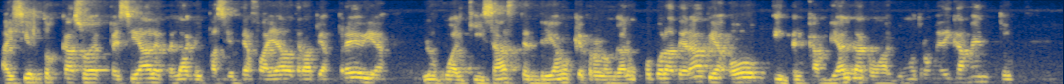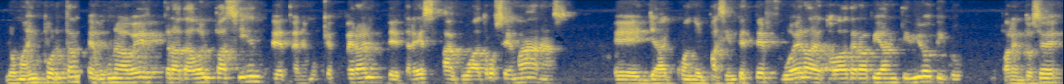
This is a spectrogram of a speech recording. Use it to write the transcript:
Hay ciertos casos especiales, ¿verdad? Que el paciente ha fallado terapias previas lo cual quizás tendríamos que prolongar un poco la terapia o intercambiarla con algún otro medicamento. Lo más importante es una vez tratado el paciente, tenemos que esperar de tres a cuatro semanas, eh, ya cuando el paciente esté fuera de toda terapia de antibióticos, para entonces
